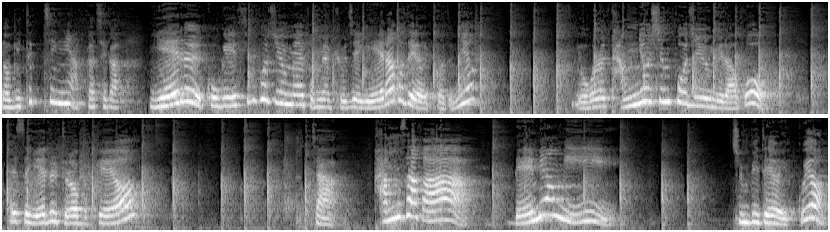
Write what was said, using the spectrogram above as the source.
여기 특징이 아까 제가 예를 거기에 심포지움에 보면 교재 예라고 되어 있거든요. 이거를 당뇨 심포지움이라고 해서 예를 들어볼게요. 자, 강사가 4명이 준비되어 있고요.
